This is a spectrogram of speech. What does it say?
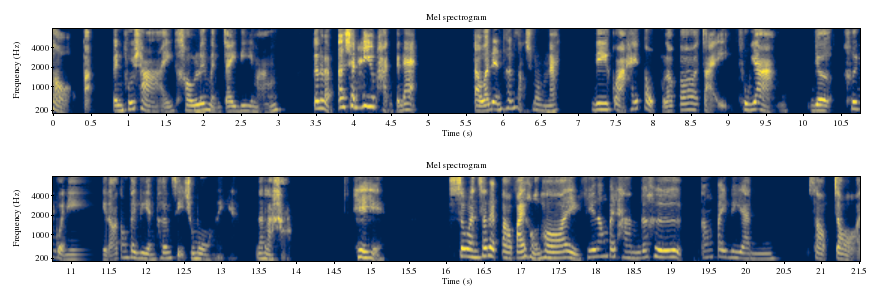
สอบอะเป็นผู้ชายเขาเลยเหมือนใจดีมั้ง ก็เลยแบบเออฉันให้ยูผ่านก็ได้ แต่ว่าเรียนเพิ่มสองชั่วโมงนะดีกว่าให้ตกแล้วก็จ่ายทุกอย่างเยอะขึ้นกว่านี้ แล้วต้องไปเรียนเพิ่มสี่ชั่วโมงอะไรเงี้ยนั่นแหละค่ะ เฮ้ส่วนสเต็ปต่อไปของพลอยที่ต้องไปทำก็คือ ต้องไปเรียนสอบจอด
